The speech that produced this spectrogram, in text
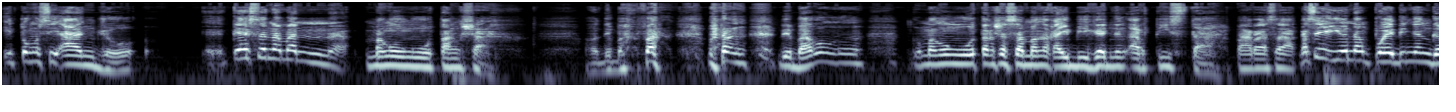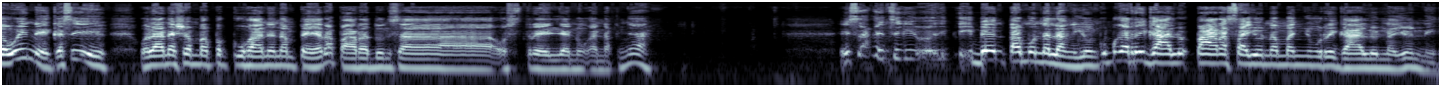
itong si Anjo, eh, kesa naman mangungutang siya. O, 'di ba? Parang 'di ba kung, kung mangungutang siya sa mga kaibigan niyang artista para sa kasi 'yun ang pwede niyang gawin eh kasi wala na siyang mapagkuhanan ng pera para dun sa Australia nung anak niya. Eh sa akin, sige, ibenta mo na lang yun. Kumbaga regalo, para sa'yo naman yung regalo na yun eh.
